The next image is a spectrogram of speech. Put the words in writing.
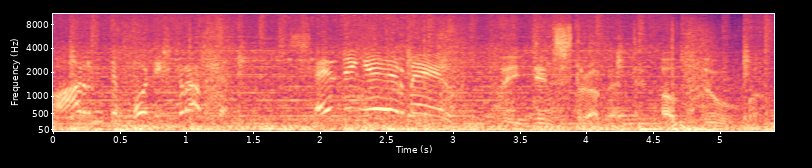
Armed for disruption. Sending airmail. The instrument of doom.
